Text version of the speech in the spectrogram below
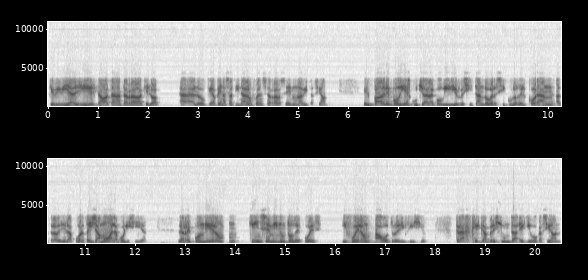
que vivía allí estaba tan aterrada que lo, lo que apenas atinaron fue encerrarse en una habitación. El padre podía escuchar a Kobili recitando versículos del Corán a través de la puerta y llamó a la policía. Le respondieron 15 minutos después y fueron a otro edificio. Trágica presunta equivocación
